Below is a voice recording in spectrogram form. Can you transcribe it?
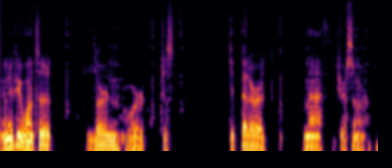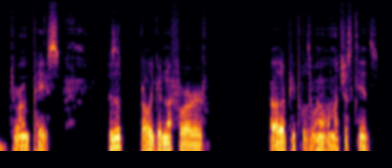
And if you want to learn or just get better at math at your own, your own pace, this is probably good enough for other people as well, not just kids.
